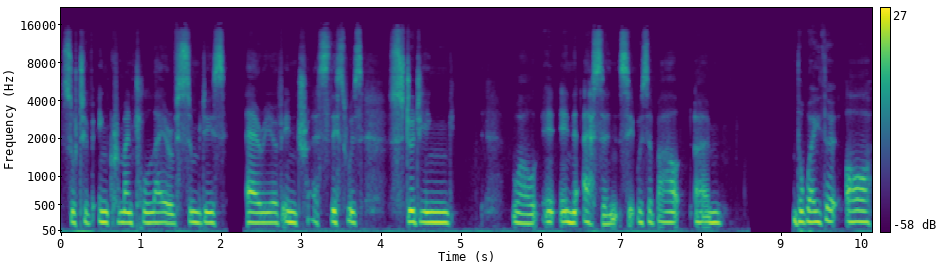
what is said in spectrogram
sort of incremental layer of somebody's area of interest. This was studying, well, in, in essence, it was about um, the way that our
